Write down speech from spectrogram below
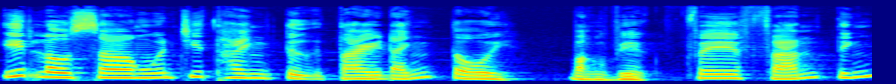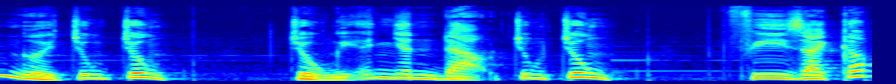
Ít lâu sau Nguyễn Chí Thanh tự tay đánh tôi bằng việc phê phán tính người chung chung, chủ nghĩa nhân đạo chung chung, phi giai cấp,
